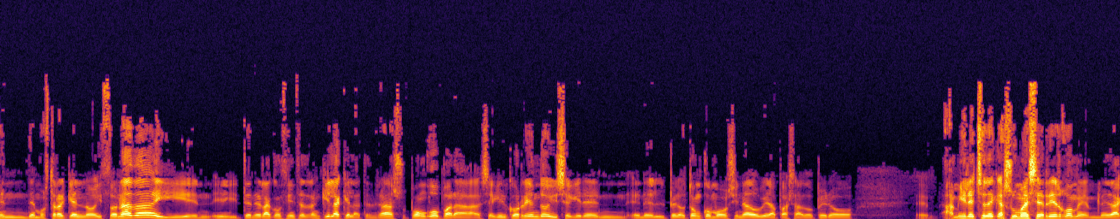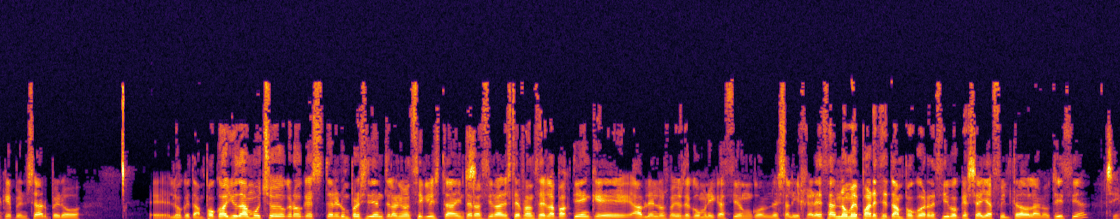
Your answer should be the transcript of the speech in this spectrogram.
en demostrar que él no hizo nada y, en- y tener la conciencia tranquila, que la tendrá, supongo, para seguir corriendo y seguir en, en el pelotón como si nada hubiera pasado. Pero eh, a mí el hecho de que asuma ese riesgo me, me da que pensar, pero eh, lo que tampoco ayuda mucho yo creo que es tener un presidente de la Unión Ciclista Internacional, este francés Lapartien, que hable en los medios de comunicación con esa ligereza. No me parece tampoco recibo que se haya filtrado la noticia. Sí.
